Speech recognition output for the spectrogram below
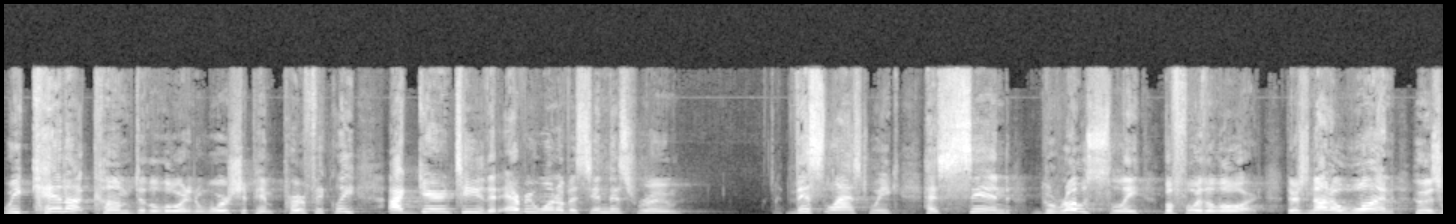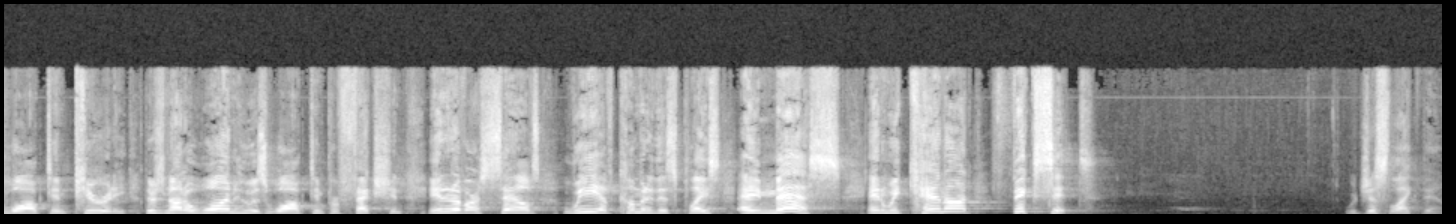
We cannot come to the Lord and worship Him perfectly. I guarantee you that every one of us in this room this last week has sinned grossly before the Lord. There's not a one who has walked in purity. There's not a one who has walked in perfection. In and of ourselves, we have come into this place a mess, and we cannot fix it. We're just like them.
